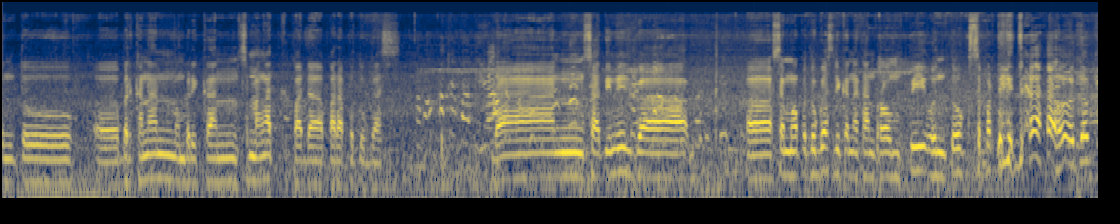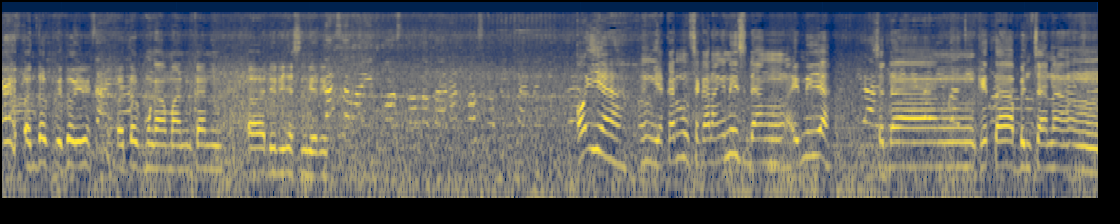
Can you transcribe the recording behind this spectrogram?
untuk berkenan memberikan semangat kepada para petugas. Dan saat ini juga eh, semua petugas dikenakan rompi untuk seperti kita untuk untuk itu untuk mengamankan eh, dirinya sendiri. Juga. Oh iya, mm, ya kan sekarang ini sedang ini ya, sedang kita bencana, mm,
